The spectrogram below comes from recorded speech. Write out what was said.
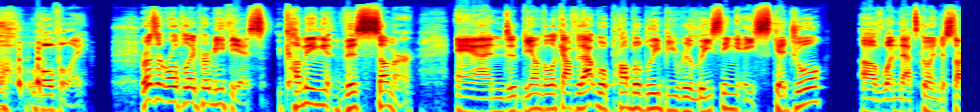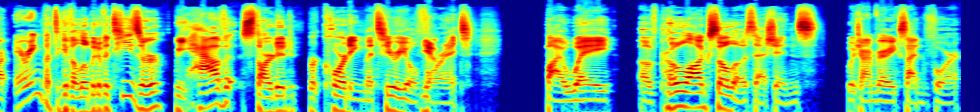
Oh, hopefully. Resident Roleplay Prometheus coming this summer. And be on the lookout for that. We'll probably be releasing a schedule of when that's going to start airing. But to give a little bit of a teaser, we have started recording material for Yeah. it by way of prologue solo sessions, which I'm very excited for.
